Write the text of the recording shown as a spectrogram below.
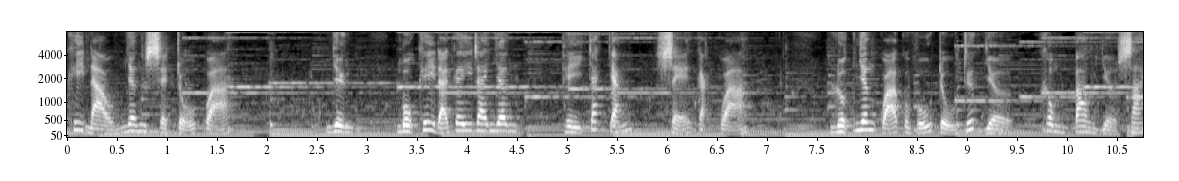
khi nào nhân sẽ trổ quả. Nhưng một khi đã gây ra nhân thì chắc chắn sẽ gặt quả. Luật nhân quả của vũ trụ trước giờ không bao giờ sai.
